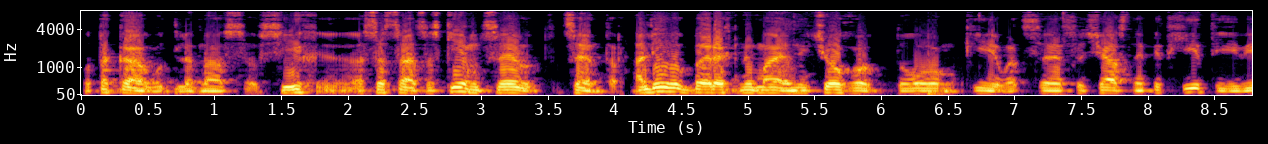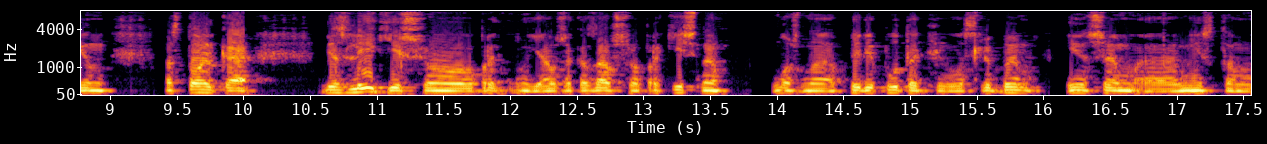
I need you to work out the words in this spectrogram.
Отака от для нас всіх асоціація з Києвом це центр. А лівий берег не має нічого до Києва. Це сучасний підхід, і він настільки безликий, що ну, я вже казав, що практично можна перепутати його з любим іншим е, містом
